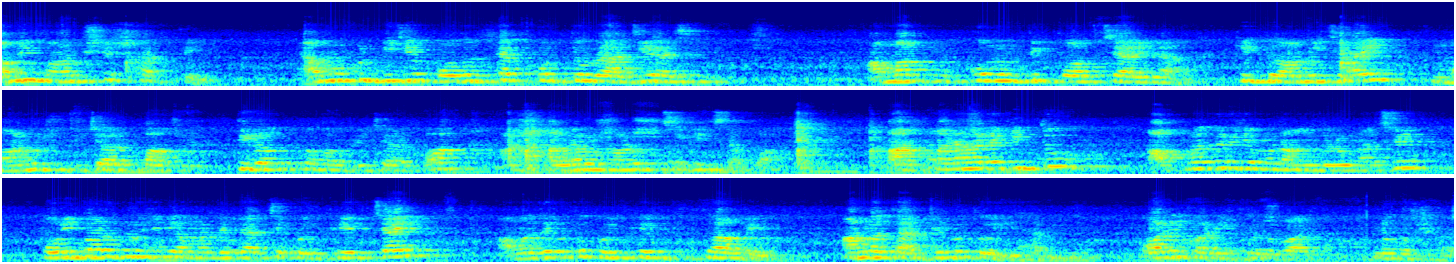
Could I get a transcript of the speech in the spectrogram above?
আমি মানুষের স্বার্থে এমনকি নিজে পদত্যাগ করতেও রাজি আছি? আমার মুখ্যমন্ত্রী পদ চাই না, কিন্তু আমি চাই মানুষ বিচার পাক তিলোত্তমা বিচার পাক, আর সাধারণ মানুষ চিকিৎসা পাক। আর তা না হলে কিন্তু আপনাদের যেমন আন্দোলন আছে, পরিবারগুলো যদি আমাদের কাছে কৈফিয়ত চাই আমাদেরও তো কৈফিয়ত দিতে হবে। আমরা তার জন্য তৈরি থাকব অনেক অনেক ধন্যবাদ। নমস্কার।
